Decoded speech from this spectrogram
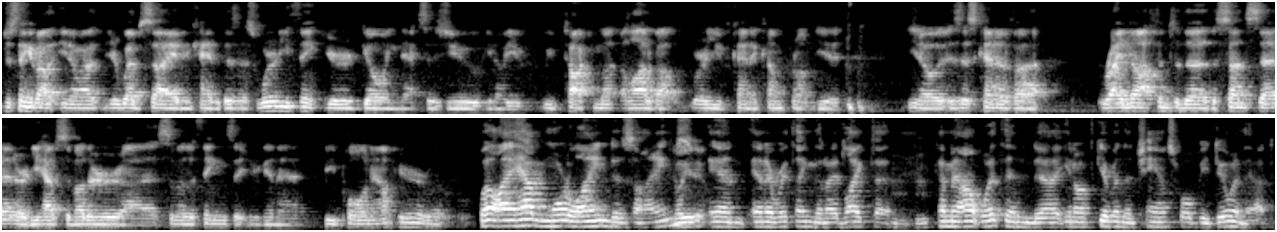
just thinking about you know uh, your website and kind of the business. Where do you think you're going next? As you you know you've we've talked a lot about where you've kind of come from. Do you you know is this kind of uh, riding off into the, the sunset, or do you have some other uh, some other things that you're gonna be pulling out here? Well i have more line designs Oh, and and everything that i'd like to Mhm. come out with, and uh, you know, if given the chance, we'll be doing that.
